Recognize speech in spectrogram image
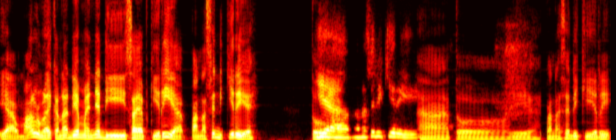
ya malum lah ya, karena dia mainnya di sayap kiri ya, panasnya di kiri ya. Tuh. Iya, panasnya di kiri. Ah, tuh. Iya, panasnya di kiri.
